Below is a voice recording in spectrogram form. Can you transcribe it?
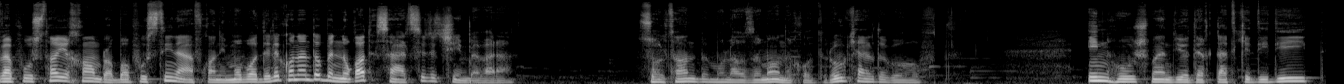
و پوست های خام را با پوستین افغانی مبادله کنند و به نقاط سرسیر چین ببرند. سلطان به ملازمان خود رو کرد و گفت این هوشمندی و دقت که دیدید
